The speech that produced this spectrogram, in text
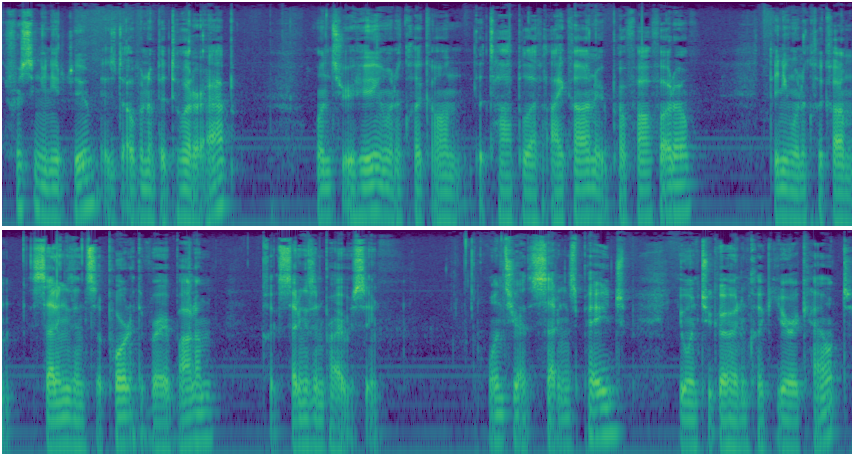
The first thing you need to do is to open up the Twitter app. Once you're here, you want to click on the top left icon or your profile photo. Then you want to click on Settings and Support at the very bottom. Click Settings and Privacy. Once you're at the settings page, you want to go ahead and click Your Account.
